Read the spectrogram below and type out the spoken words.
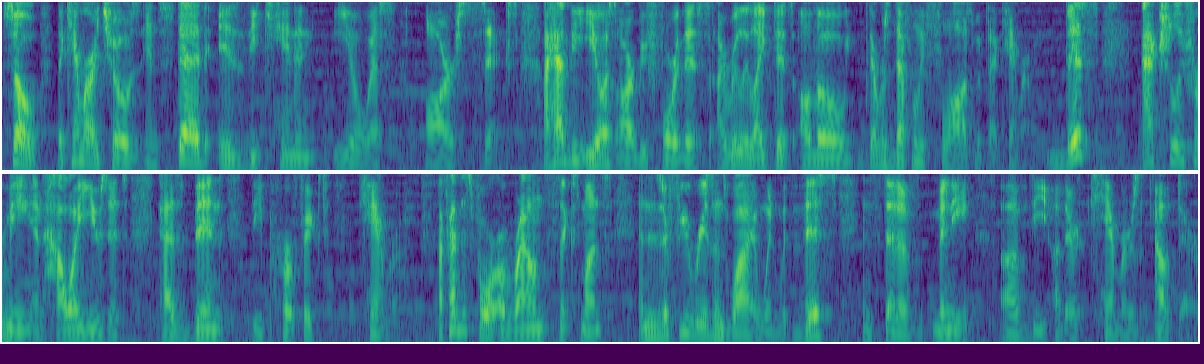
So the camera I chose instead is the Canon EOS R6. I had the EOS R before this. I really liked it, although there was definitely flaws with that camera. This actually for me and how I use it has been the perfect camera. I've had this for around six months and there's a few reasons why I went with this instead of many of the other cameras out there.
